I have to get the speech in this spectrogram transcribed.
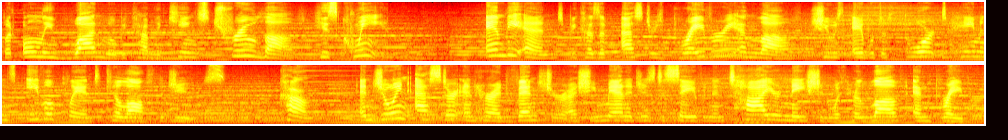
But only one will become the king's true love, his queen. In the end, because of Esther's bravery and love, she was able to thwart Haman's evil plan to kill off the Jews. Come and join Esther and her adventure as she manages to save an entire nation with her love and bravery.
